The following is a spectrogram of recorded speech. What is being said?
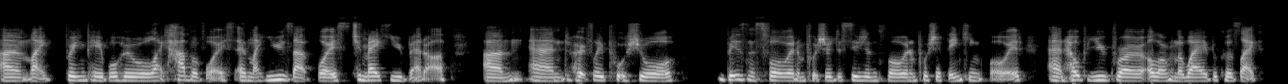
Um like bring people who will like have a voice and like use that voice to make you better. Um and hopefully push your business forward and push your decisions forward and push your thinking forward and help you grow along the way because like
